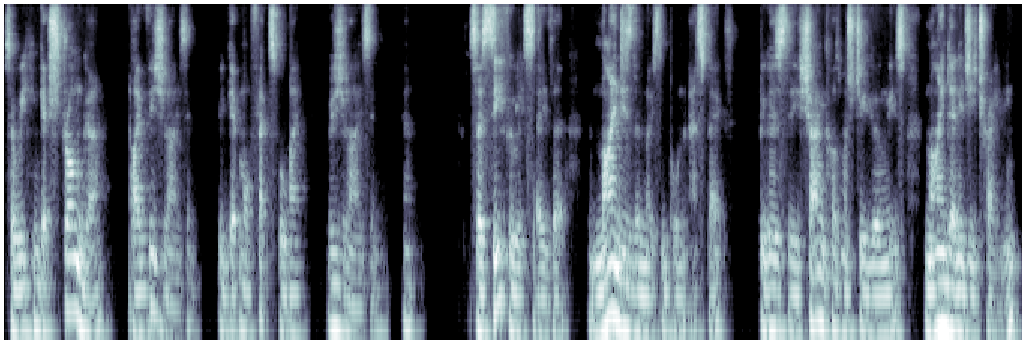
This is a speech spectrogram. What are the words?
So we can get stronger by visualizing. We get more flexible by visualizing. Yeah? So Sifu would say that mind is the most important aspect because the Shaolin Cosmos Qigong is mind energy training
